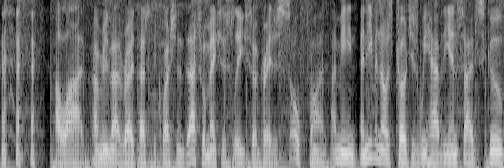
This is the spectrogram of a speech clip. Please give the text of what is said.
a lot. I mean, that, right? That's the question. That's what makes this league so great. It's so fun. I mean, and even though as coaches we have the inside scoop,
